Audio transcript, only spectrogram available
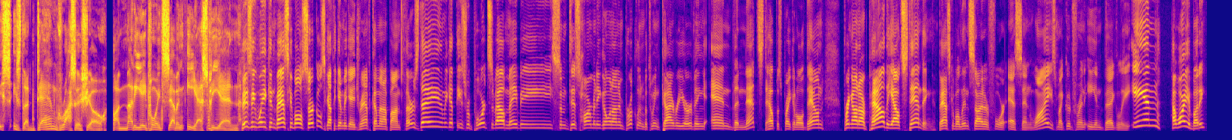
This is the Dan Graca Show on 98.7 ESPN. Busy week in basketball circles. Got the NBA draft coming up on Thursday. And we get these reports about maybe some disharmony going on in Brooklyn between Kyrie Irving and the Nets. To help us break it all down, bring on our pal, the outstanding basketball insider for SNY. He's my good friend Ian Begley. Ian, how are you, buddy?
